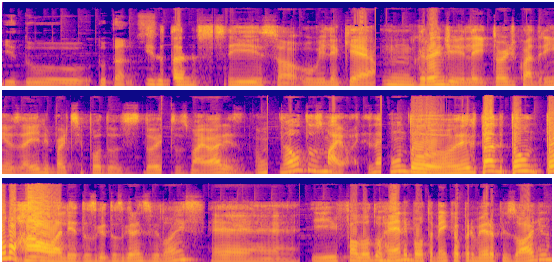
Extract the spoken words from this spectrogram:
e do, do Thanos. E do Thanos, isso. Ó, o William, que é um grande leitor de quadrinhos aí, ele participou dos dois dos maiores. Um Não dos maiores, né? Um do. Ele tá tão, tão no hall ali dos, dos grandes vilões. É, e falou do Hannibal também, que é o primeiro episódio.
